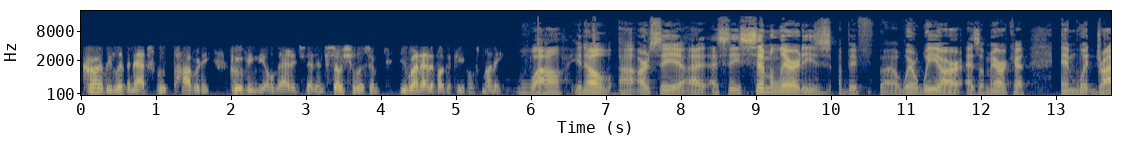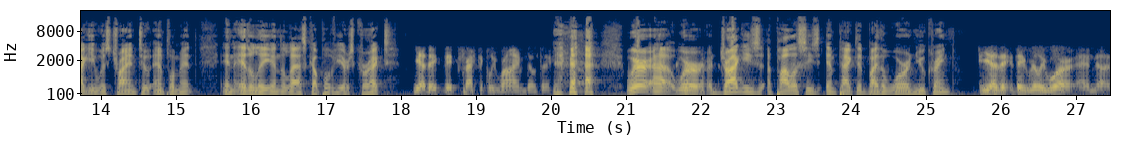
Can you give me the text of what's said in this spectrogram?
currently live in absolute poverty, proving the old adage that in socialism you run out of other people's money. Wow. You know, uh, RC, I, I, see similarities uh, where we are as America and what Draghi was trying to implement in Italy in the last couple of years, correct? Yeah, they, they practically rhyme, don't they? were uh, were Draghi's policies impacted by the war in Ukraine? Yeah, they, they really were. And uh,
